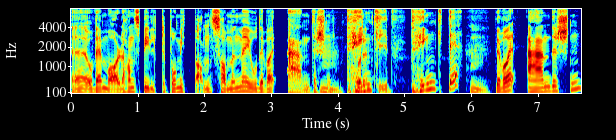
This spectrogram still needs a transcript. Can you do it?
Eh, og hvem var det han spilte på midtbanen sammen med? Jo, det var Andersen. Mm, Tenk, tenk det! Mm. Det var Andersen,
